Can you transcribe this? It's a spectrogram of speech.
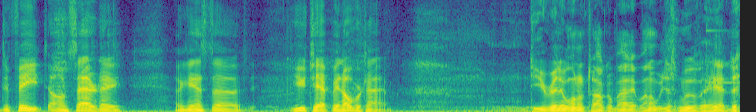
defeat on Saturday against uh, UTEP in overtime. Do you really want to talk about it? Why don't we just move ahead?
